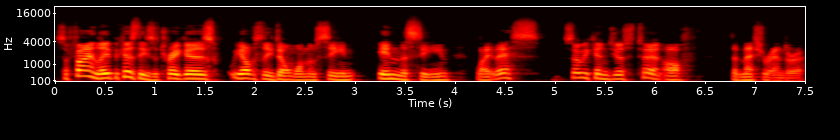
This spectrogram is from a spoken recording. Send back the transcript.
So finally because these are triggers we obviously don't want them seen in the scene like this. So we can just turn off the mesh renderer.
